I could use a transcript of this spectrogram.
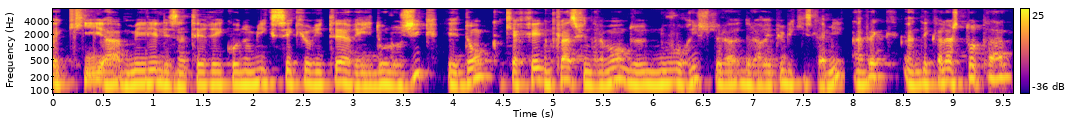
euh, qui a mêlé les intérêts économiques, sécuritaires et idéologiques et donc qui a créé une classe finalement de nouveaux riches de la, de la République islamique avec un décalage total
